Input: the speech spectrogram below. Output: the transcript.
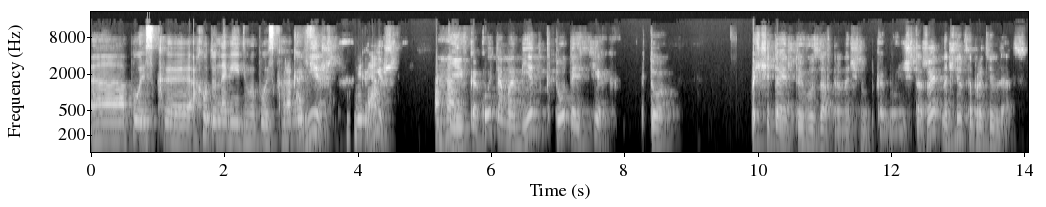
э, поиск, э, охоту на ведьмы, поиск врагов? Конечно, да. конечно. Ага. И в какой-то момент кто-то из тех, кто посчитает, что его завтра начнут как бы уничтожать, начнет сопротивляться.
